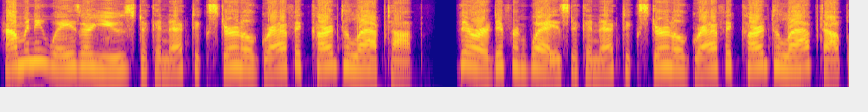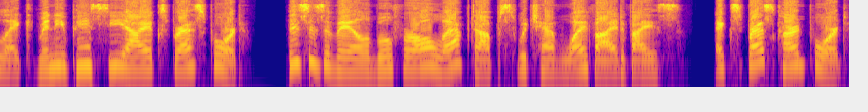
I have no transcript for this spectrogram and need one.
How many ways are used to connect external graphic card to laptop? There are different ways to connect external graphic card to laptop like Mini PCI Express port. This is available for all laptops which have Wi-Fi device. Express card port.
